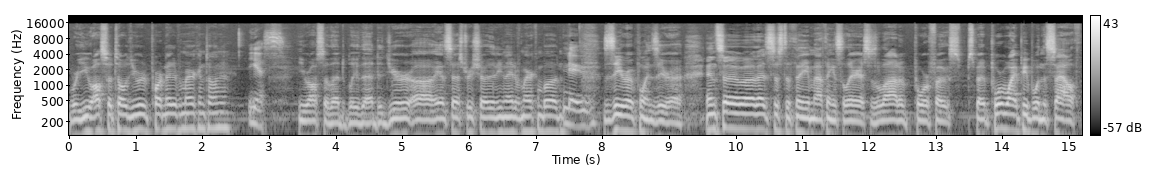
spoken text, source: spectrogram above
were you also told you were part Native American, Tanya? Yes. You were also led to believe that. Did your uh, ancestry show any Native American blood? No. Zero point zero, and so uh, that's just a theme. I think it's hilarious. There's a lot of poor folks, poor white people in the South.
